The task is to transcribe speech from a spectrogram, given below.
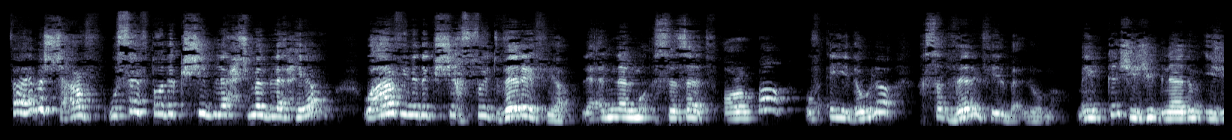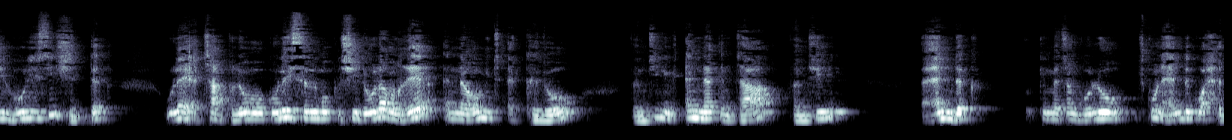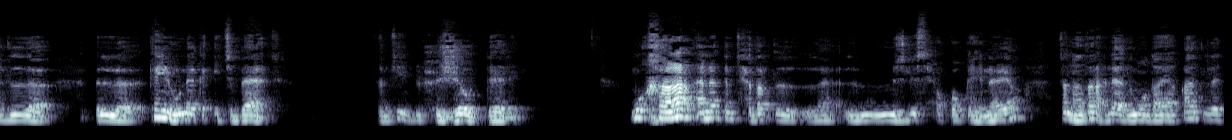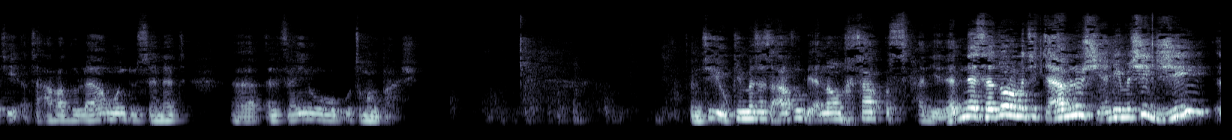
فباش تعرف وصيفطوا داك الشيء بلا حشمه بلا حياه وعارفين داك الشيء خصو يتفيريفيا لأن المؤسسات في أوروبا وفي أي دولة خصها ت vérifier المعلومة. ما يمكنش يجي بنادم يجي البوليسي يشدك ولا يعتقلوك ولا يسلموك لشي دولة من غير أنهم يتأكدوا. فهمتيني؟ بأنك أنت فهمتيني؟ عندك كما تنقولوا تكون عندك واحد كاين هناك إثبات فهمتي بالحجة والدليل. مؤخرا أنا كنت حضرت المجلس الحقوقي هنايا تنهضر على هذه المضايقات التي أتعرض لها منذ سنة 2018 آه، فهمتي؟ وكما تتعرفوا بأنهم اخترقوا الصفحة ديالي. هاد الناس هادو راه ما تيتعاملوش يعني ماشي تجي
